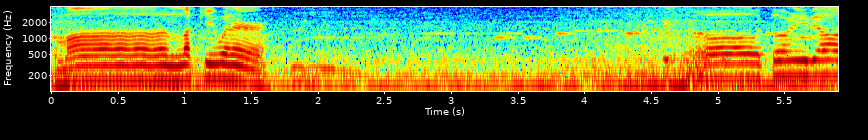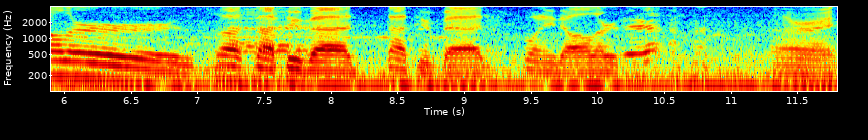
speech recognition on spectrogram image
Come on, lucky winner. Oh, $20. Well, that's not too bad. Not too bad. $20. Yeah. All right.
